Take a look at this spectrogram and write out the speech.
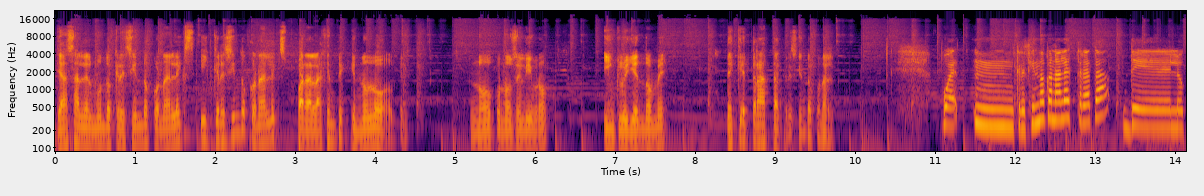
ya sale el mundo creciendo con Alex y creciendo con Alex para la gente que no lo no conoce el libro, incluyéndome, ¿de qué trata creciendo con Alex? Pues mm, Creciendo con Alex trata de, lo,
